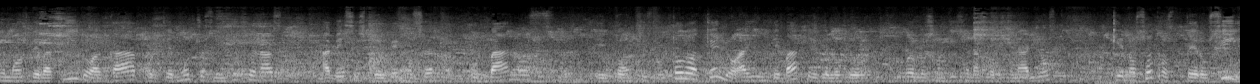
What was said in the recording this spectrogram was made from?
hemos debatido acá porque muchos indígenas a veces volvemos a ser urbanos, entonces todo aquello hay un debate de los pueblos indígenas originarios que nosotros, pero sí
